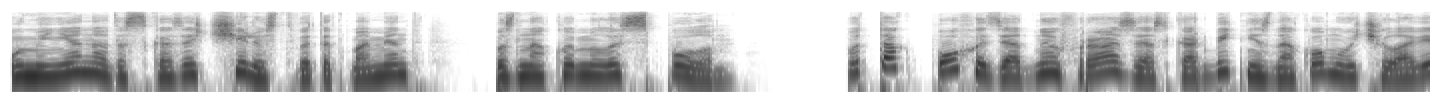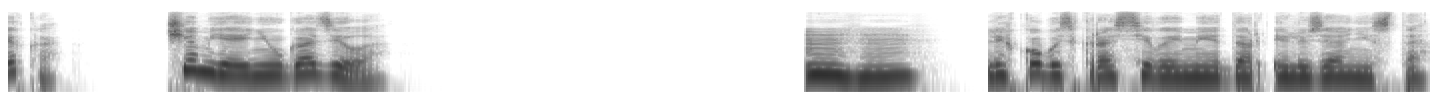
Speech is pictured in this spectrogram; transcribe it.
У меня, надо сказать, челюсть в этот момент познакомилась с Полом. Вот так походя одной фразы оскорбить незнакомого человека? Чем я ей не угодила? Угу, легко быть красивой, имея дар иллюзиониста.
